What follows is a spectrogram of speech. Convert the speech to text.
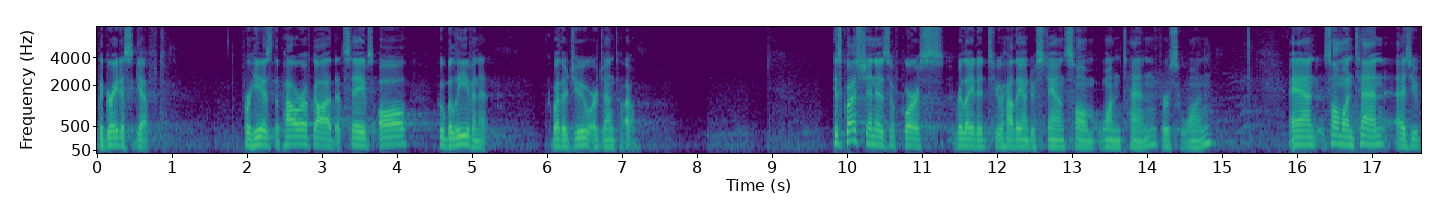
the greatest gift. For he is the power of God that saves all who believe in it, whether Jew or Gentile. His question is, of course, related to how they understand Psalm 110, verse 1. And Psalm 110, as you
